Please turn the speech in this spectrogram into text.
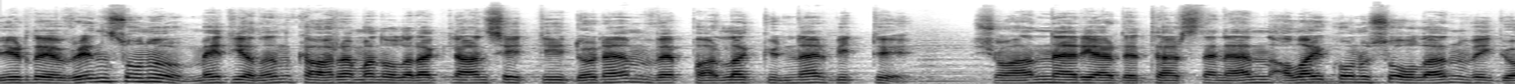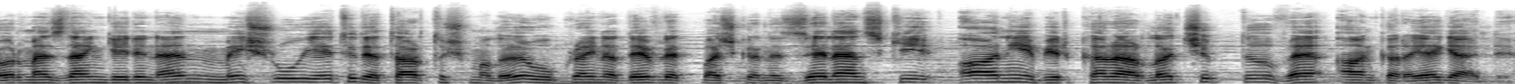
Bir devrin sonu, medyanın kahraman olarak lanse ettiği dönem ve parlak günler bitti. Şu an her yerde terslenen, alay konusu olan ve görmezden gelinen meşruiyeti de tartışmalı Ukrayna Devlet Başkanı Zelenski ani bir kararla çıktı ve Ankara'ya geldi.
